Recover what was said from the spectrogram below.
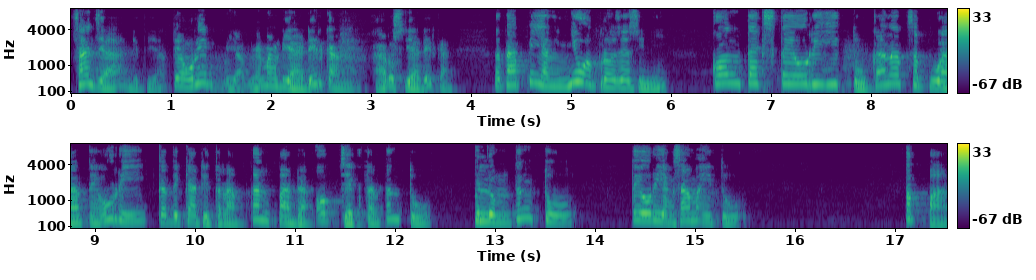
saja gitu ya. Teori ya memang dihadirkan, harus dihadirkan. Tetapi yang new approaches ini konteks teori itu karena sebuah teori ketika diterapkan pada objek tertentu belum tentu teori yang sama itu tepat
